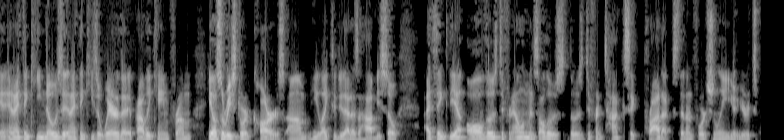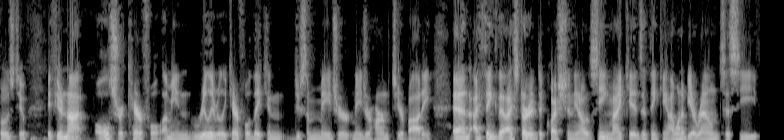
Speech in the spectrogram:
and I think he knows it. And I think he's aware that it probably came from, he also restored cars. Um, he liked to do that as a hobby. So I think the all those different elements, all those those different toxic products that unfortunately you're exposed to, if you're not ultra careful, I mean, really, really careful, they can do some major, major harm to your body. And I think that I started to question, you know, seeing my kids and thinking, I want to be around to see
